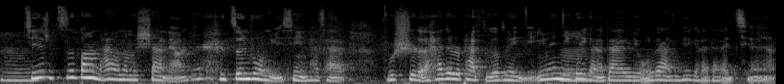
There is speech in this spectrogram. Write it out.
嗯其实资方哪有那么善良？真是尊重女性，他才不是的，他就是怕得罪你，因为你可以给他带来流量，你可以给他带来钱呀、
